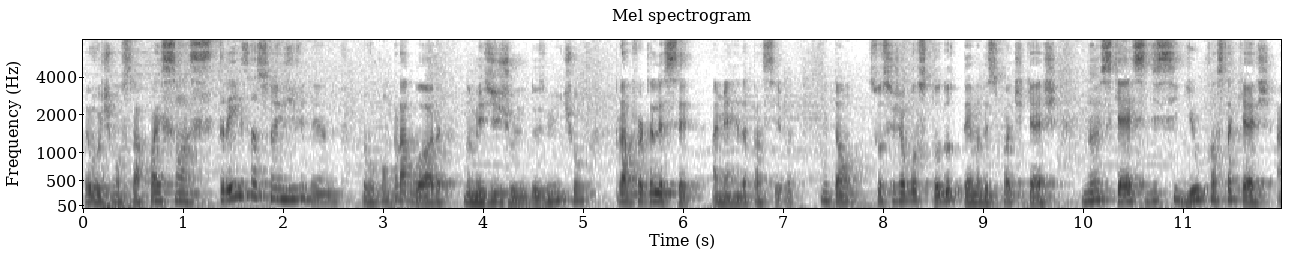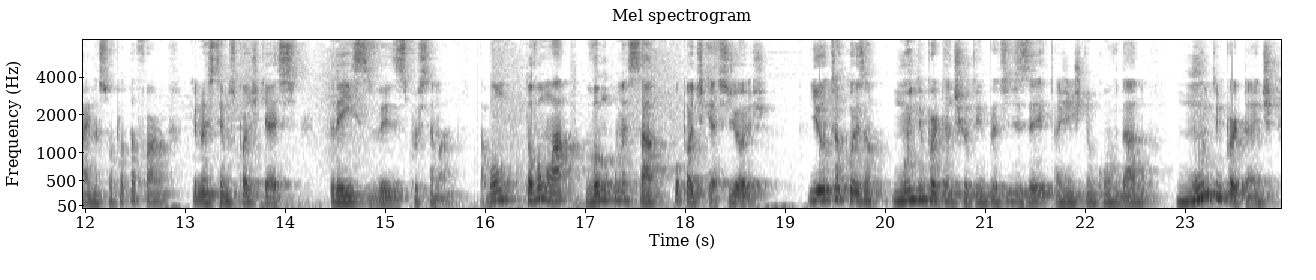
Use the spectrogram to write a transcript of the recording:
eu vou te mostrar quais são as três ações de dividendo que eu vou comprar agora no mês de julho de 2021 para fortalecer a minha renda passiva. Então, se você já gostou do tema desse podcast, não esquece de seguir o Costa Cash aí na sua plataforma, porque nós temos podcast três vezes por semana, tá bom? Então vamos lá, vamos começar o podcast de hoje. E outra coisa muito importante que eu tenho para te dizer, a gente tem um convidado muito importante,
